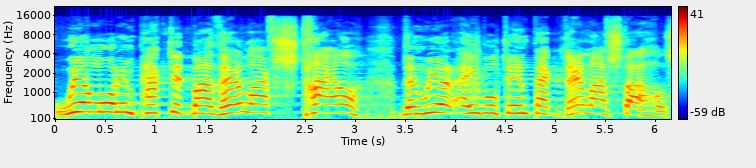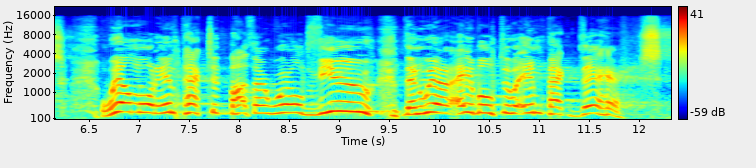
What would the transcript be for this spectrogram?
We are more impacted by their lifestyle than we are able to impact their lifestyles. We are more impacted by their worldview than we are able to impact theirs.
